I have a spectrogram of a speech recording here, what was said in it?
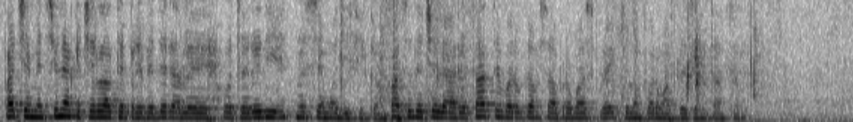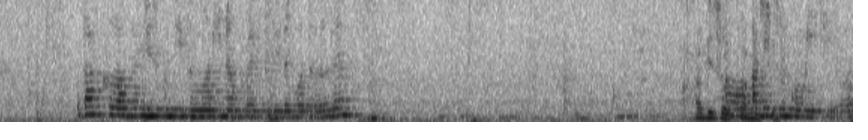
Face mențiunea că celelalte prevederi ale hotărârii nu se modifică. În față de cele arătate, vă rugăm să aprobați proiectul în forma prezentată. Dacă avem discuții pe marginea proiectului de hotărâre, Avizul a, comisiei. avizul comisiilor.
